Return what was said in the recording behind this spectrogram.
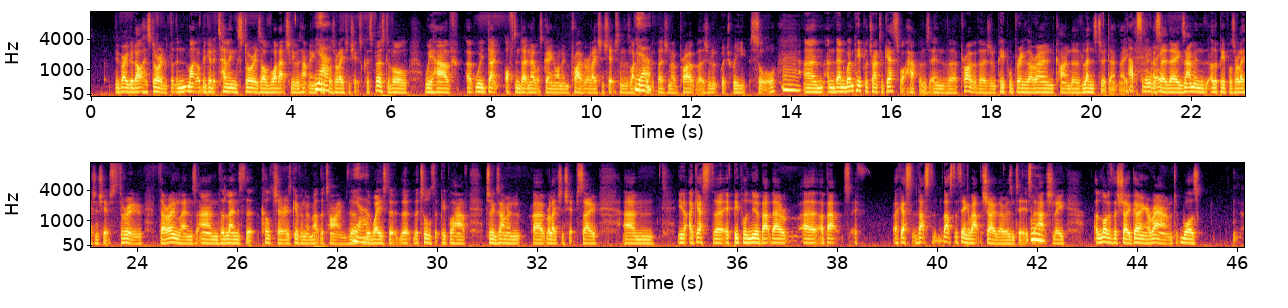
be very good art historians, but they might not be good at telling stories of what actually was happening in Yeah. people's relationships. Because first of all, we have uh, we don't often don't know what's going on in private relationships, and there's like Yeah. a public version of a private version which we saw. Mm. Um, and then when people are trying to guess what happens in the private version, people bring their own kind of lens to it, don't they? Absolutely. And so they examine other people's relationships through their own lens and the lens that culture is giving them at the time, the, Yeah. the ways that the, the tools that people have to examine uh, relationships. So, um, you know, I guess that if people knew about their uh, about if I guess that's the, that's the thing about the show, though, isn't it? Is that Mm. actually a lot of the show going around was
